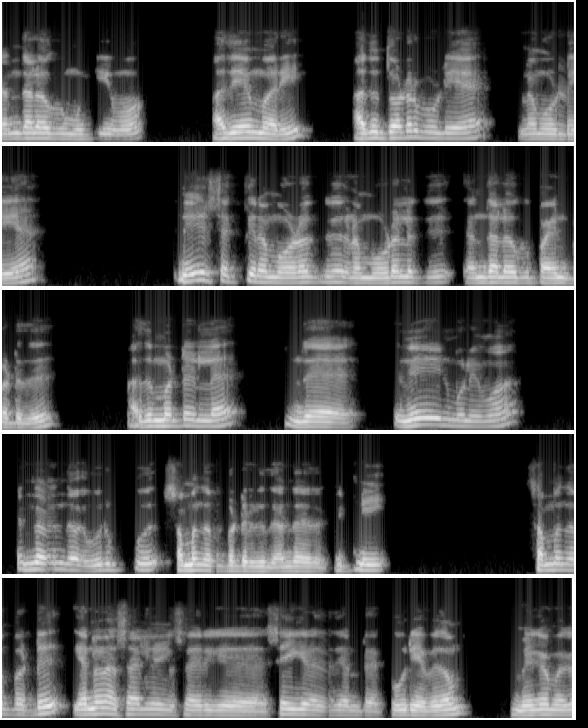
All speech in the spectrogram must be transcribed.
எந்த அளவுக்கு முக்கியமோ அதே மாதிரி அது தொடர்புடைய நம்முடைய நீர் சக்தி நம்ம உடலுக்கு நம்ம உடலுக்கு எந்த அளவுக்கு பயன்படுது அது மட்டும் இல்லை இந்த நீரின் மூலியமா எந்தெந்த உறுப்பு சம்பந்தப்பட்டிருக்குது அந்த கிட்னி சம்பந்தப்பட்டு என்னென்ன செயல்கள் செய்க- செய்கிறது என்ற கூறிய விதம் மிக மிக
